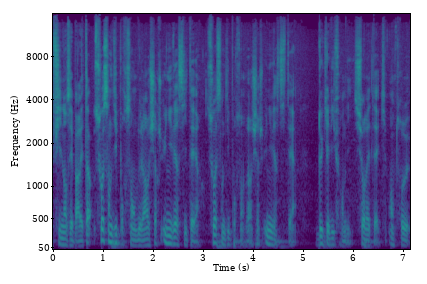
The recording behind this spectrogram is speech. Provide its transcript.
financées par l'État. 70% de la recherche universitaire, 70% de la recherche universitaire de Californie sur la tech entre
